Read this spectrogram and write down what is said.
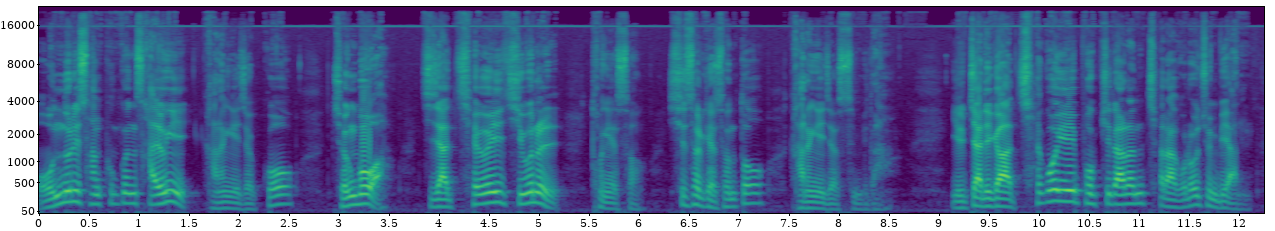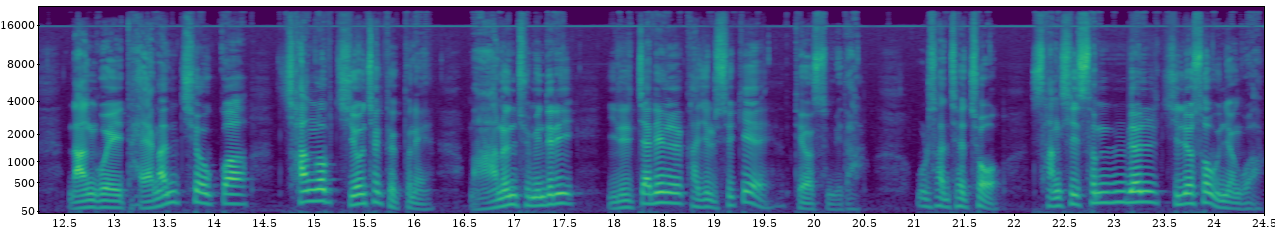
온누리 상품권 사용이 가능해졌고 정부와 지자체의 지원을 통해서 시설 개선도 가능해졌습니다. 일자리가 최고의 복지라는 철학으로 준비한 남구의 다양한 취업과 창업 지원책 덕분에 많은 주민들이 일자리를 가질 수 있게 되었습니다. 울산 최초 상시 선별 진료소 운영과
